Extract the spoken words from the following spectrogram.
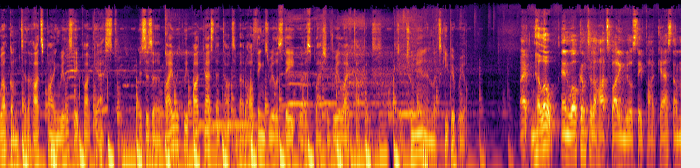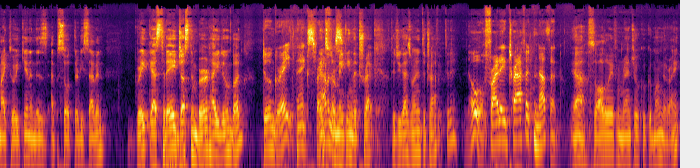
Welcome to the Hot Spotting Real Estate Podcast. This is a bi weekly podcast that talks about all things real estate with a splash of real life topics. So tune in and let's keep it real. All right, hello, and welcome to the Hot Spotting Real Estate Podcast. I'm Mike Toikian, and this is episode 37. Great guest today, Justin Bird. How you doing, bud? Doing great. Thanks for Thanks having for us. making the trek. Did you guys run into traffic today? no Friday traffic, nothing. Yeah, so all the way from Rancho Cucamonga, right?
